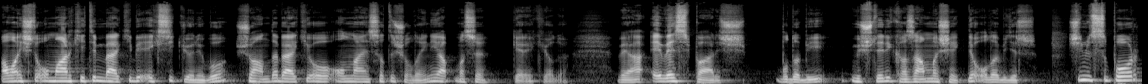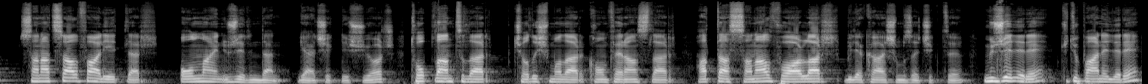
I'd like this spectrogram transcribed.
Ama işte o marketin belki bir eksik yönü bu. Şu anda belki o online satış olayını yapması gerekiyordu. Veya eve sipariş. Bu da bir müşteri kazanma şekli olabilir. Şimdi spor, sanatsal faaliyetler online üzerinden gerçekleşiyor. Toplantılar, çalışmalar, konferanslar, hatta sanal fuarlar bile karşımıza çıktı. Müzelere, kütüphanelere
